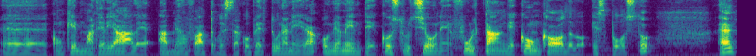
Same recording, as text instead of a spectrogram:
eh, con che materiale abbiano fatto questa copertura nera. Ovviamente costruzione full tang con codolo esposto. Eh?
